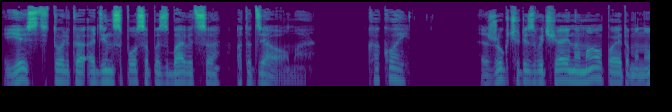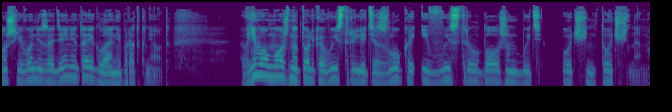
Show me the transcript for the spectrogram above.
«Есть только один способ избавиться от Дзяома». «Какой?» Жук чрезвычайно мал, поэтому нож его не заденет, а игла не проткнет. В него можно только выстрелить из лука, и выстрел должен быть очень точным.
